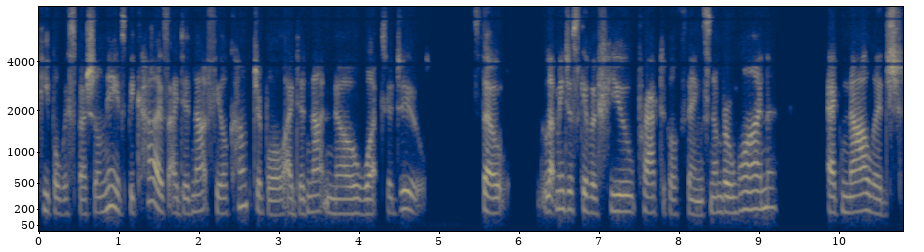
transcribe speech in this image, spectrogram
people with special needs because I did not feel comfortable. I did not know what to do. So let me just give a few practical things. Number 1, acknowledge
